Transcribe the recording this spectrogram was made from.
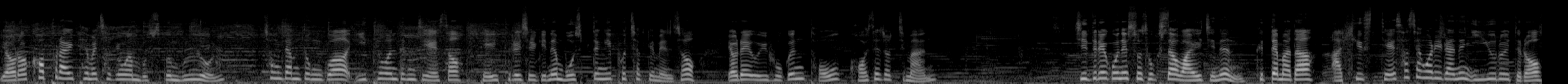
여러 커플 아이템을 착용한 모습은 물론 청담동과 이태원 등지에서 데이트를 즐기는 모습 등이 포착되면서 열애 의혹은 더욱 거세졌지만 지드래곤의 소속사 YG는 그때마다 아티스트의 사생활이라는 이유를 들어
